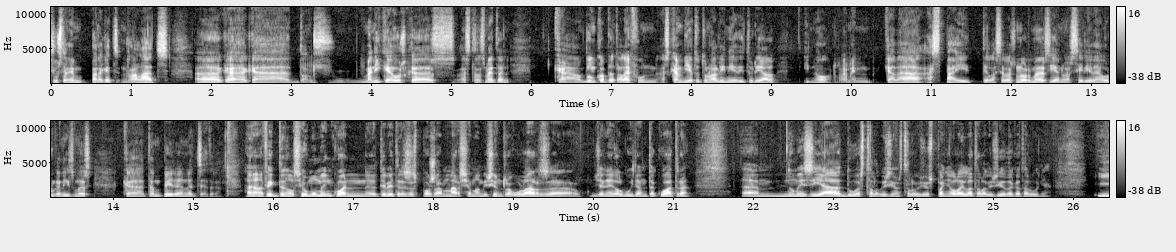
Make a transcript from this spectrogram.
justament per aquests relats eh, que, que, doncs, maniqueus que es, es transmeten, que d'un cop de telèfon es canvia tota una línia editorial, i no, realment cada espai té les seves normes, hi ha una sèrie d'organismes que temperen, etc. En efecte, en el seu moment, quan eh, TV3 es posa en marxa amb emissions regulars, a gener del 84, eh, només hi ha dues televisions, Televisió Espanyola i la Televisió de Catalunya. I,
